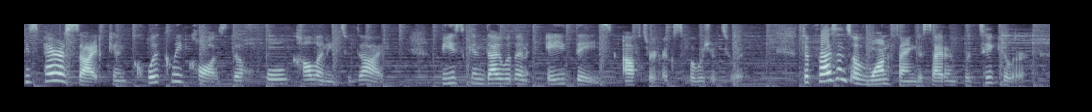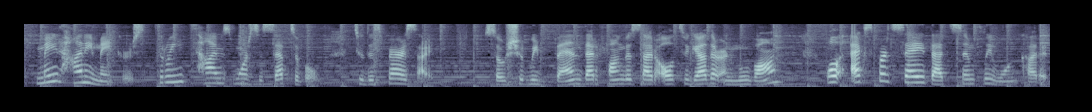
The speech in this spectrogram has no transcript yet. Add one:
This parasite can quickly cause the whole colony to die. Bees can die within 8 days after exposure to it. The presence of one fungicide in particular made honeymakers three times more susceptible to this parasite. So should we ban that fungicide altogether and move on? Well, experts say that simply won't cut it.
